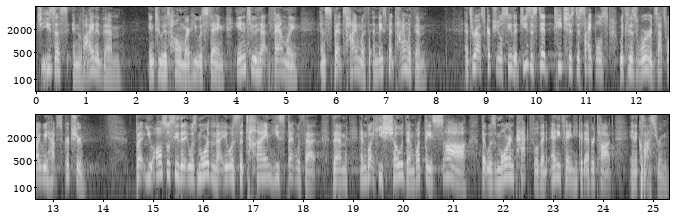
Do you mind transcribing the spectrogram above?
Jesus invited them into his home where he was staying, into that family, and spent time with, and they spent time with him. And throughout Scripture, you'll see that Jesus did teach his disciples with his words. That's why we have Scripture. But you also see that it was more than that. It was the time he spent with that, them and what he showed them, what they saw that was more impactful than anything he could ever taught in a classroom.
